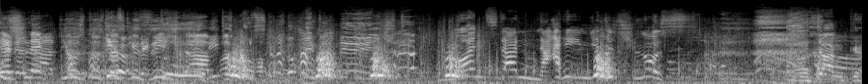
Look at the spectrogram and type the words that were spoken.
Er schlägt Justus das Gesicht ab. Aus. Bitte nicht. Monster, nein, jetzt ist Schluss! Danke.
